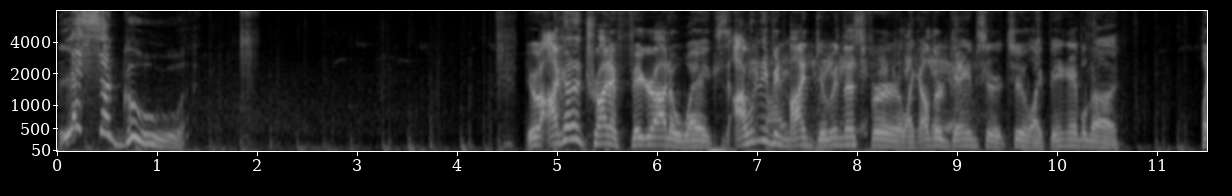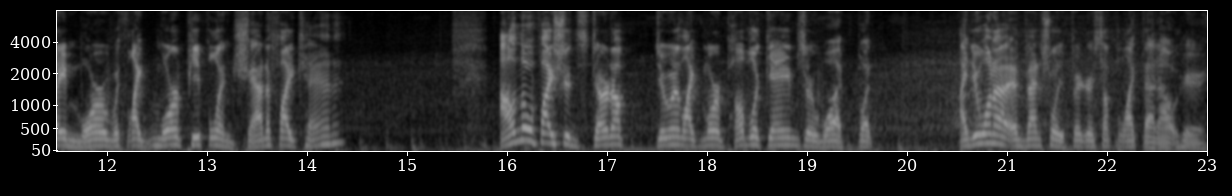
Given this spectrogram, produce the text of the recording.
Let's go. Dude, I gotta try to figure out a way because I wouldn't even mind doing this for like other games here too. Like being able to play more with like more people in chat if I can. I don't know if I should start up doing like more public games or what, but I do want to eventually figure something like that out here.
